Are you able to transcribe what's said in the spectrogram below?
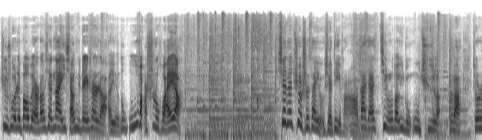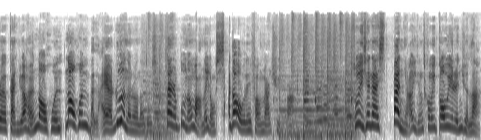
据说这包贝尔到现在一想起这事儿啊，哎呀都无法释怀呀。现在确实在有些地方啊，大家进入到一种误区了，是吧？就是感觉好像闹婚，闹婚本来啊热闹热闹就行，但是不能往那种下道那方面去啊。所以现在伴娘已经成为高危人群了。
